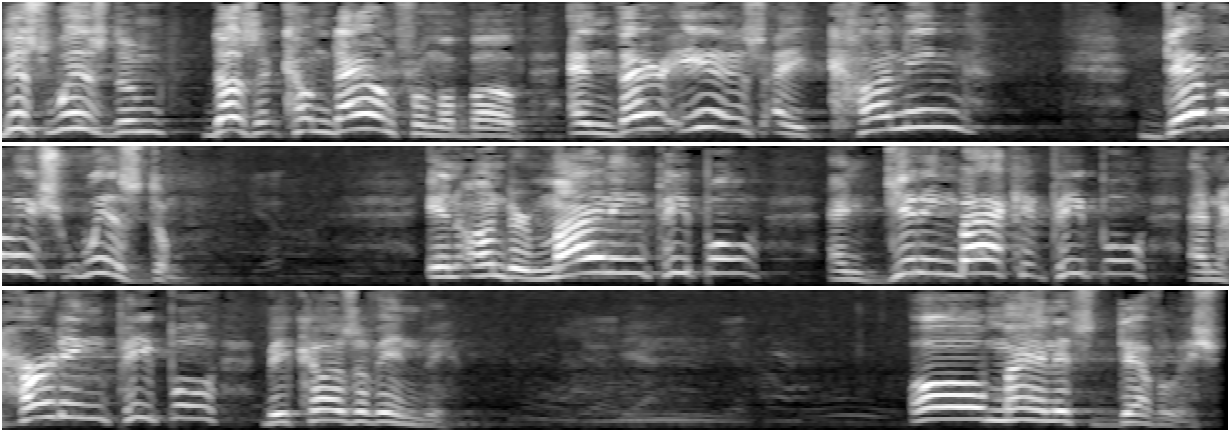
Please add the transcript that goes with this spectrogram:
this wisdom doesn't come down from above, and there is a cunning, devilish wisdom in undermining people and getting back at people and hurting people because of envy. Oh man, it's devilish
